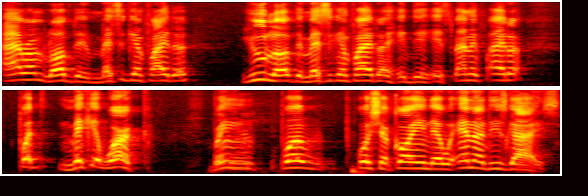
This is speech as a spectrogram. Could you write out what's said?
Arum loved the Mexican fighter. You love the Mexican fighter, the Hispanic fighter, but make it work. Bring put put Shakur in there with any of these guys,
